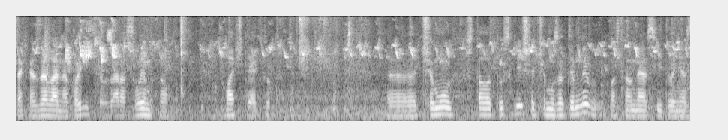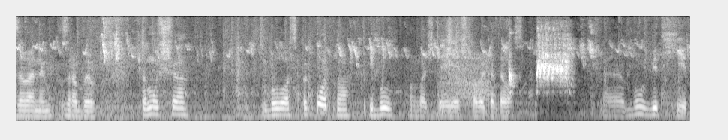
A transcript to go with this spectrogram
така зелена повісив, зараз вимкну. Бачите, як тут. Е, чому стало тускліше, чому затемнив основне освітлення зеленим зробив? Тому що було спекотно і був, бачите, яєчко викатилось. Е, був відхід.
